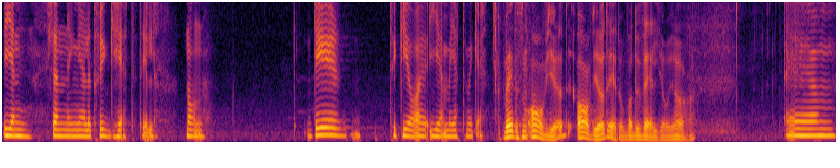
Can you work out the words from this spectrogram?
igenkänning eller trygghet till någon. Det tycker jag ger mig jättemycket. Vad är det som avgör, avgör det då, vad du väljer att göra? Um,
